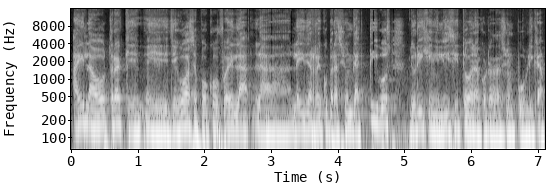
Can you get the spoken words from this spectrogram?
hay la otra que eh, llegó hace poco, fue la, la ley de recuperación de activos de origen ilícito en la contratación pública.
